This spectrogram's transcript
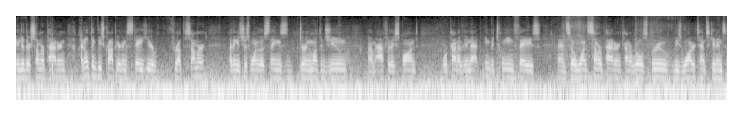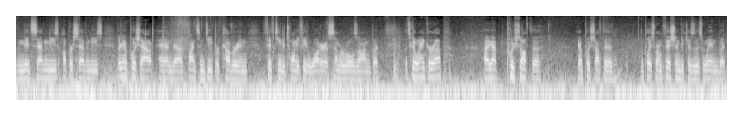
into their summer pattern. I don't think these crappie are gonna stay here throughout the summer. I think it's just one of those things during the month of June um, after they spawned, we're kind of in that in-between phase. And so once summer pattern kind of rolls through, these water temps get into the mid 70s, upper 70s, they're gonna push out and uh, find some deeper cover in 15 to 20 feet of water as summer rolls on. But let's go anchor up. I got pushed off the got pushed off the the place where I'm fishing because of this wind, but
